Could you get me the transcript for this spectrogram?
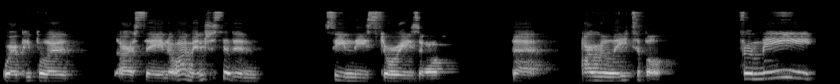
where people are are saying, "Oh, I'm interested in seeing these stories of that are relatable. For me,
